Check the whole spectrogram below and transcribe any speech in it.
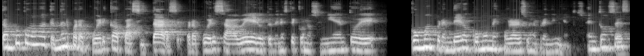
tampoco van a tener para poder capacitarse, para poder saber o tener este conocimiento de cómo emprender o cómo mejorar sus emprendimientos. Entonces,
